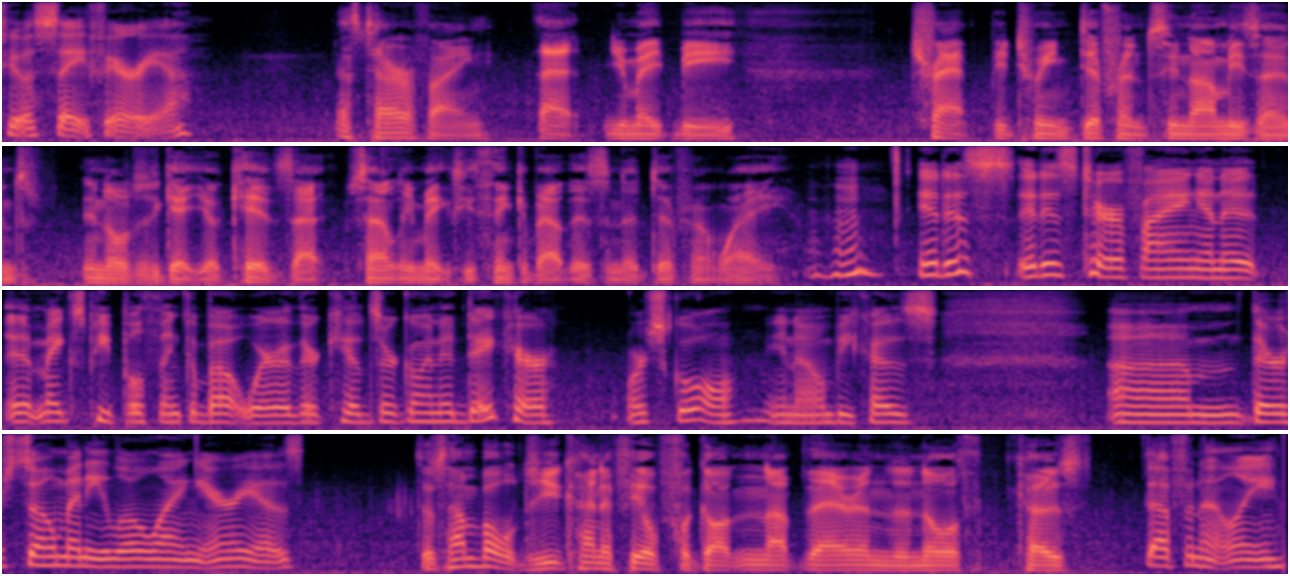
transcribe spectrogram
to a safe area. That's terrifying that you might be trapped between different tsunami zones in order to get your kids. That certainly makes you think about this in a different way. Mm-hmm. It is it is terrifying and it it makes people think about where their kids are going to daycare or school, you know, because um, there are so many low-lying areas. Does Humboldt, do you kind of feel forgotten up there in the North Coast? Definitely,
